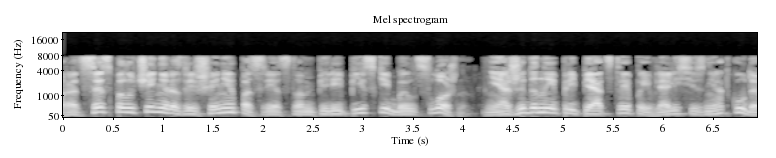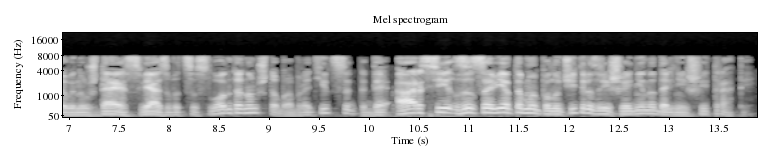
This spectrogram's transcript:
Процесс получения разрешения посредством переписки был сложным. Неожиданные препятствия появлялись из ниоткуда, вынуждая связываться с Лондоном, чтобы обратиться к Де Арси за советом и получить разрешение на дальнейшие траты.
